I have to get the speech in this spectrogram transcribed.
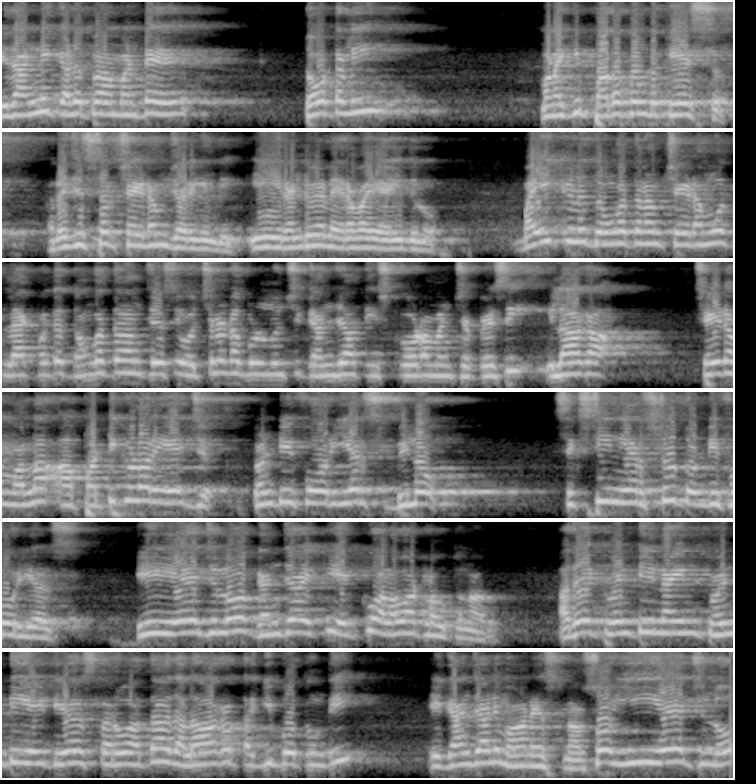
ఇదన్నీ కలిపామంటే టోటలీ మనకి పదకొండు కేసు రిజిస్టర్ చేయడం జరిగింది ఈ రెండు వేల ఇరవై ఐదులో. బైకులు దొంగతనం చేయడము లేకపోతే దొంగతనం చేసి వచ్చిన డబ్బుల నుంచి గంజా తీసుకోవడం అని చెప్పేసి ఇలాగా చేయడం వల్ల ఆ particular age twenty four years below sixteen years to twenty four years ఈ ఏజ్లో గంజాయికి ఎక్కువ అలవాట్లు అవుతున్నారు. అదే twenty nine twenty eight years తర్వాత అది అలాగా తగ్గిపోతుంది. ఈ గంజాని మానేస్తున్నారు. సో ఈ ఏజ్లో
